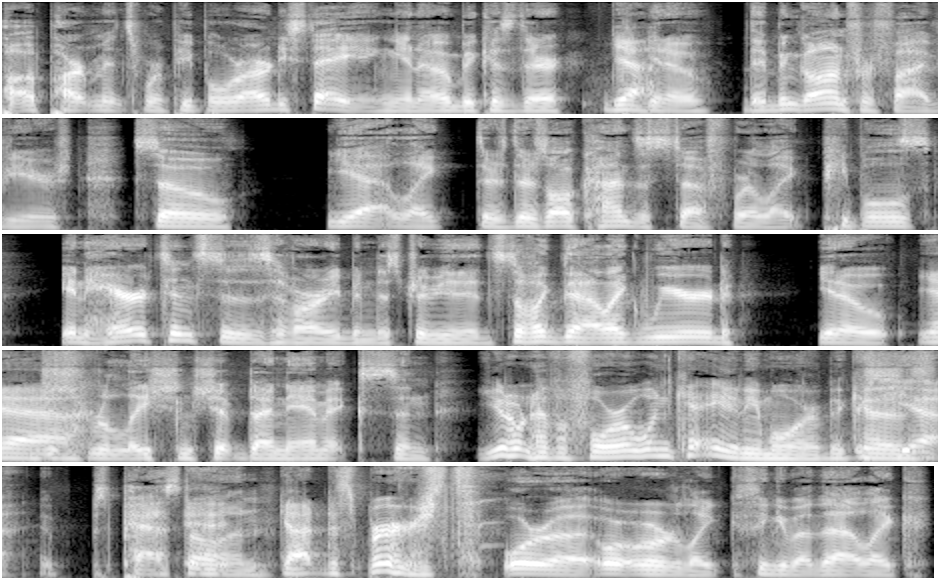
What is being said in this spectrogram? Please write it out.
apartments where people were already staying, you know, because they're Yeah. you know they've been gone for five years. So yeah, like there's there's all kinds of stuff where like people's inheritances have already been distributed, stuff like that, like weird, you know, yeah. just relationship dynamics and you don't have a 401k anymore because yeah, it was passed it on. got dispersed. or uh, or or like think about that like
